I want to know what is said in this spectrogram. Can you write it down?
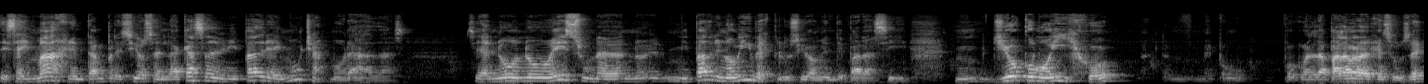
esa imagen tan preciosa. En la casa de mi padre hay muchas moradas. O sea, no, no es una. mi padre no vive exclusivamente para sí. Yo como hijo, me pongo un poco en la palabra de Jesús, ¿eh?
